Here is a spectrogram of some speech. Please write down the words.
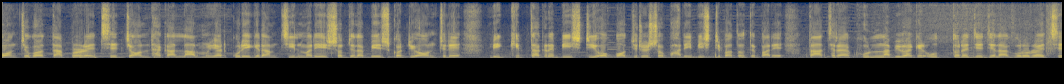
পঞ্চগড়, তারপর রয়েছে জলঢাকা, লালমনিরহাট, কুড়িগ্রাম, চিলমারি এসব জেলা বেশ কটি অঞ্চলে বিক্ষিপ্ত আকারে বৃষ্টি ও বজ্রসহ ভারী বৃষ্টিপাত হতে পারে। তাছাড়া খুলনা বিভাগের উত্তরে যে জেলাগুলো রয়েছে,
